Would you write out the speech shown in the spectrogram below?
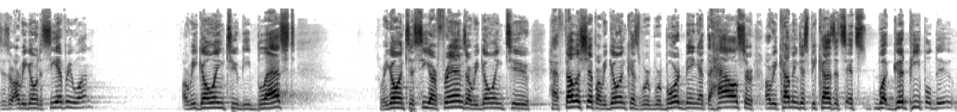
says, Are we going to see everyone? Are we going to be blessed? Are we going to see our friends? Are we going to have fellowship? Are we going because we're, we're bored being at the house? Or are we coming just because it's, it's what good people do?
